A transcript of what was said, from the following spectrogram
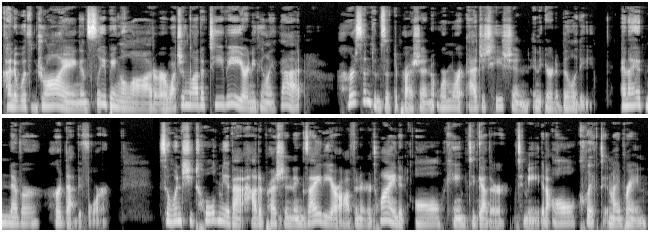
kind of withdrawing and sleeping a lot or watching a lot of TV or anything like that. Her symptoms of depression were more agitation and irritability. And I had never heard that before. So when she told me about how depression and anxiety are often intertwined, it all came together to me. It all clicked in my brain.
